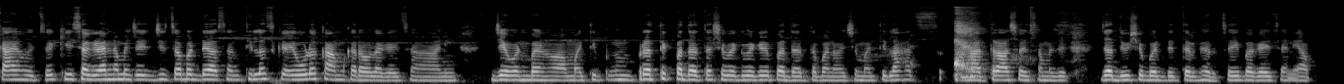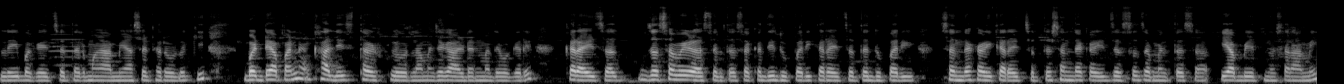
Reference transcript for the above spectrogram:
काय व्हायचं की सगळ्यांना म्हणजे जिचा बड्डे असेल तिलाच एवढं काम करावं लागायचं. आणि जेवण बनवा मग ती प्रत्येक पदार्थ असे वेगवेगळे पदार्थ बनवायचे. मग तिला हाच हा त्रास व्हायचा. म्हणजे ज्या दिवशी बड्डे तर घरचंही बघायचं आणि आपलंही बघायचं. तर मग आम्ही असं ठरवलं की बड्डे आपण खालीच थर्ड फ्लोअरला म्हणजे गार्डनमध्ये वगैरे करायचा. जसा वेळ असेल तसा. कधी दुपारी करायचं तर दुपारी संध्याकाळी करायचं तर संध्याकाळी. जसं जमेल तसं या बेतनुसार आम्ही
